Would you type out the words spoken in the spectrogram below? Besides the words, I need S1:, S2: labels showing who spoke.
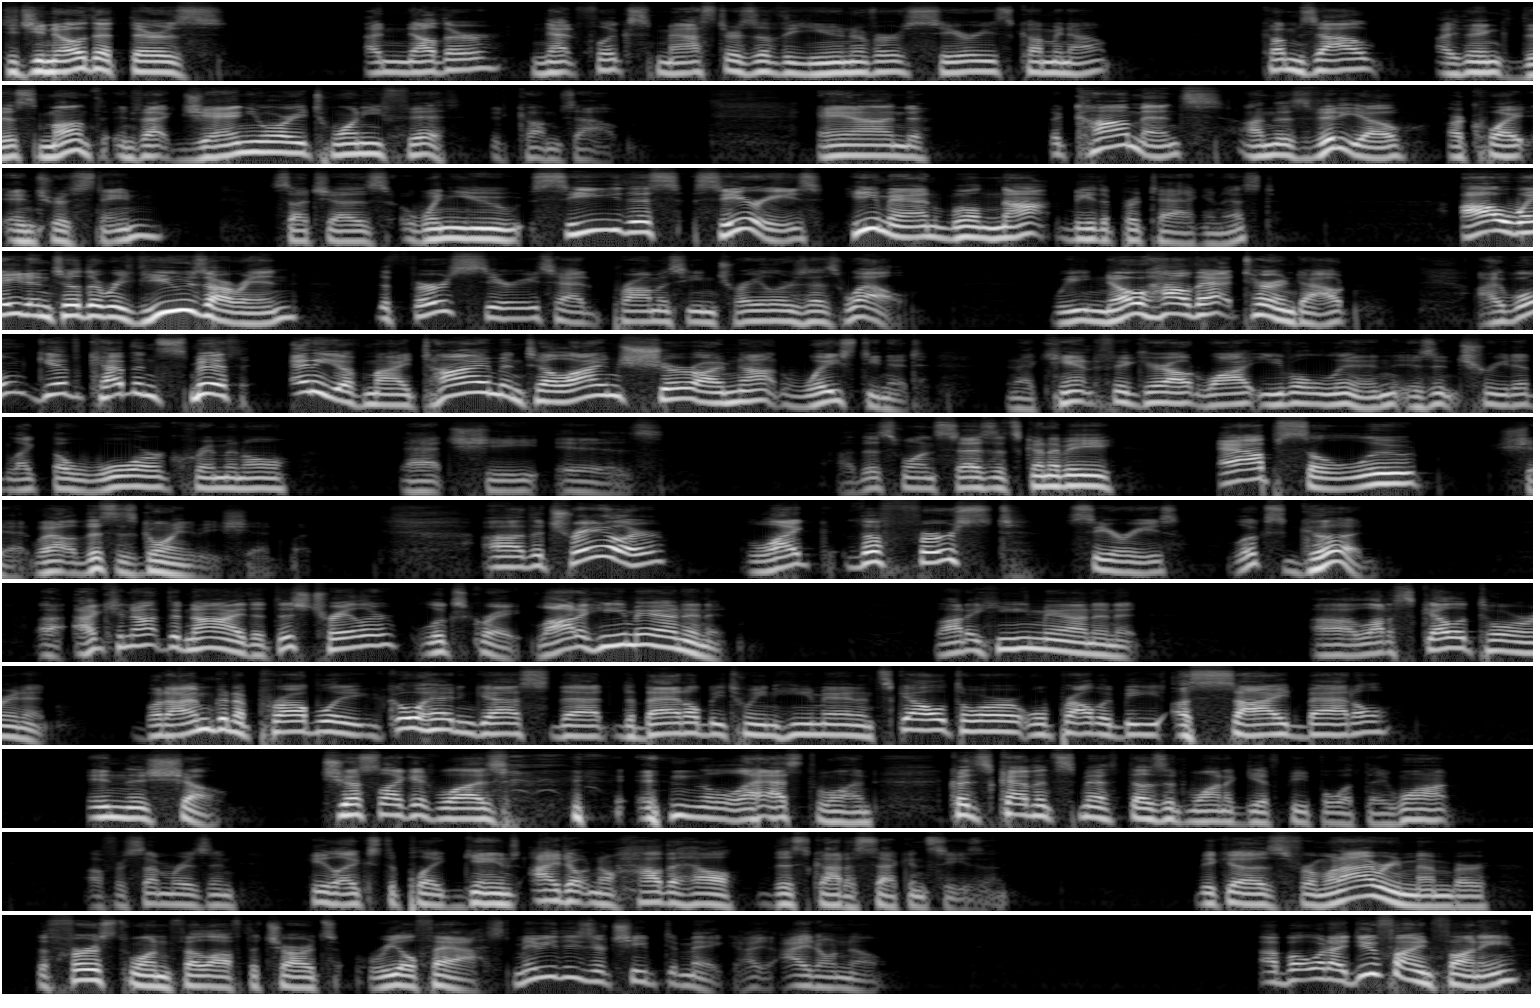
S1: Did you know that there's another Netflix Masters of the Universe series coming out? Comes out, I think, this month. In fact, January 25th, it comes out. And the comments on this video are quite interesting, such as when you see this series, He Man will not be the protagonist. I'll wait until the reviews are in. The first series had promising trailers as well. We know how that turned out. I won't give Kevin Smith any of my time until I'm sure I'm not wasting it. And I can't figure out why Evil Lynn isn't treated like the war criminal that she is. Uh, this one says it's going to be absolute shit. Well, this is going to be shit, but uh, the trailer, like the first series, looks good. Uh, I cannot deny that this trailer looks great. A lot of He Man in it. A lot of He Man in it. Uh, a lot of Skeletor in it. But I'm going to probably go ahead and guess that the battle between He Man and Skeletor will probably be a side battle in this show, just like it was in the last one, because Kevin Smith doesn't want to give people what they want. Uh, for some reason, he likes to play games. I don't know how the hell this got a second season, because from what I remember, the first one fell off the charts real fast. Maybe these are cheap to make. I, I don't know. Uh, but what I do find funny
